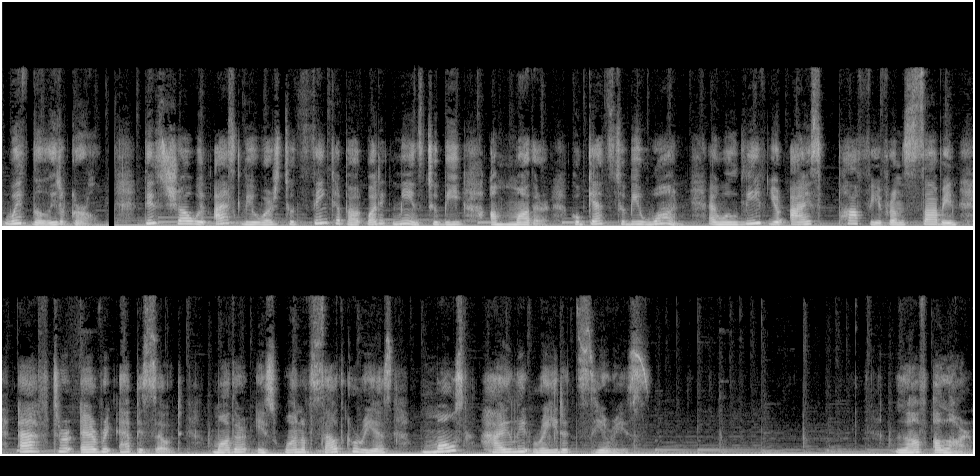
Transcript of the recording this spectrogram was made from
with the little girl. This show will ask viewers to think about what it means to be a mother who gets to be one and will leave your eyes puffy from sobbing after every episode. Mother is one of South Korea's most highly rated series. Love Alarm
